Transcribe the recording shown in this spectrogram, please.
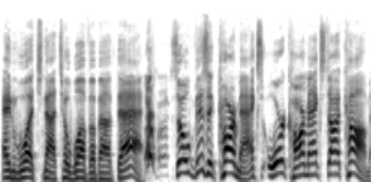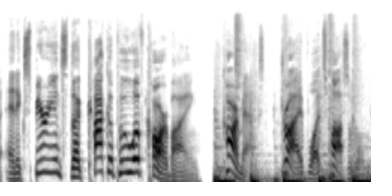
And what's not to love about that? so visit CarMax or CarMax.com and experience the cockapoo of car buying. CarMax, drive what's possible.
